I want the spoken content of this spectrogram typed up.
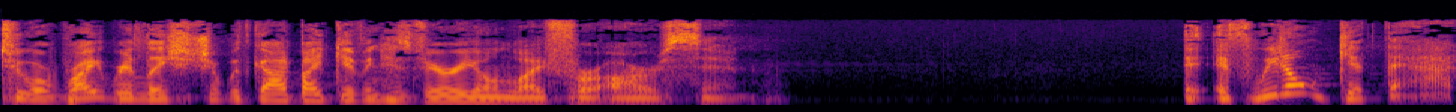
to a right relationship with God by giving his very own life for our sin. If we don't get that,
